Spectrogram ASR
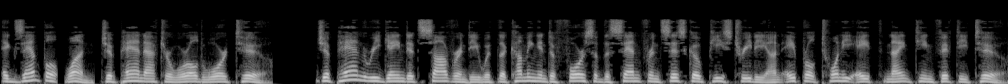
Example 1 Japan after World War II. Japan regained its sovereignty with the coming into force of the San Francisco Peace Treaty on April 28, 1952.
